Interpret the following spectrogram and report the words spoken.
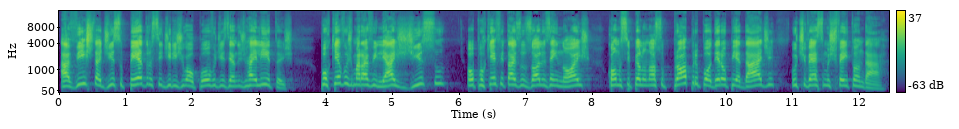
à vista disso, Pedro se dirigiu ao povo, dizendo: Israelitas, por que vos maravilhais disso? Ou por que fitais os olhos em nós, como se pelo nosso próprio poder ou piedade o tivéssemos feito andar?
